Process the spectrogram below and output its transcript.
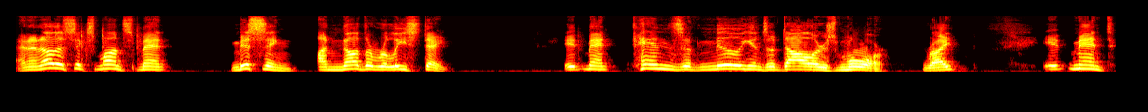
And another six months meant missing another release date. It meant tens of millions of dollars more, right? It meant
